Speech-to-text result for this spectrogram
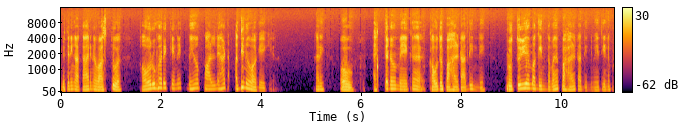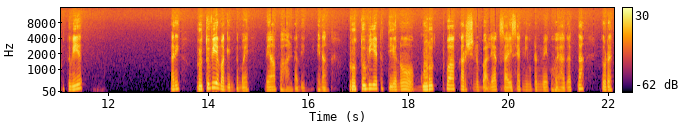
මෙතනින් අතාරින වස්තුව කවුරු හරි කෙනෙක් මෙහෙම පල්ලෙහාට අදිනවා වගේ කියලා. හරි. ඔව්. ඇත්තටම මේක කවුද පහළට අදින්නේ? පෘථුවිය මගින් තමයි පහළට අදින්නේ. මේ තියෙන පෘථුවිය හරි. පෘථුවිය මගින් තමයි මෙයා පහළට අදින්නේ. එහෙනම් පෘථුවියට තියෙන ගුරුත්වාකර්ෂණ බලයක් සයිසැක් නිව්ටන් මේක හොයාගත්තා. එතකොට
